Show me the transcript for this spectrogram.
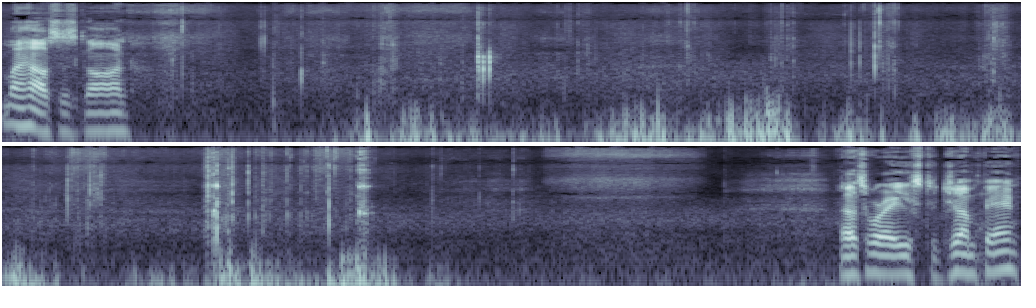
My house is gone. That's where I used to jump in.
